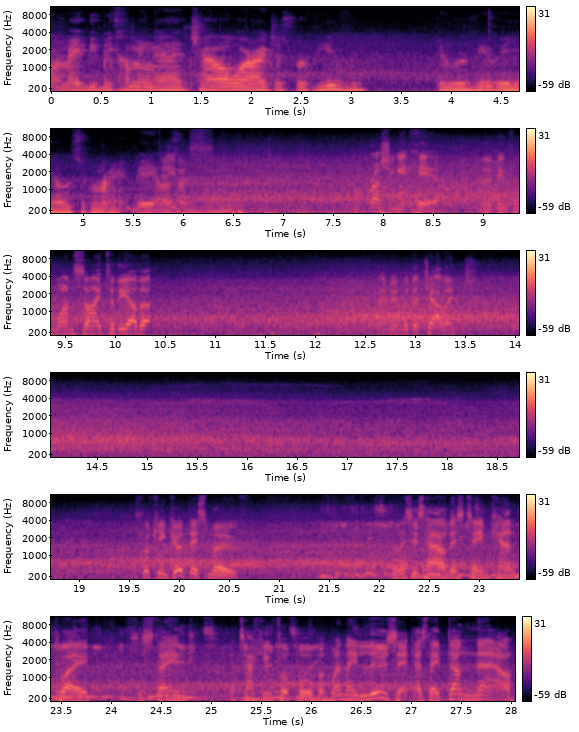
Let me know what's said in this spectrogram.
Or maybe becoming a channel where I just review, do review videos and rant videos. Davis. Not rushing it here. Moving from one side to the other. Came in with a challenge. It's looking good, this move. Well, this is how this team can play. Sustained attacking football, but when they lose it, as they've done now,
